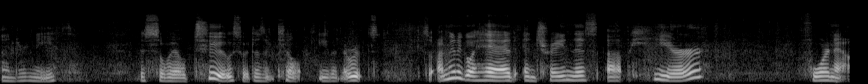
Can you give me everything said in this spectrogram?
underneath the soil too, so it doesn't kill even the roots. So I'm going to go ahead and train this up here for now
